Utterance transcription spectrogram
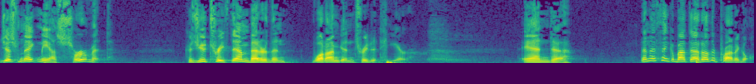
just make me a servant because you treat them better than what I'm getting treated here. And uh, then I think about that other prodigal,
